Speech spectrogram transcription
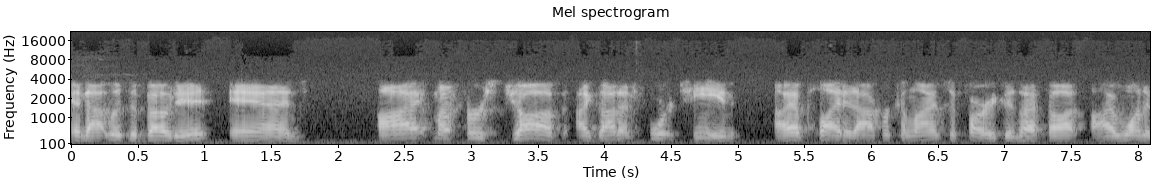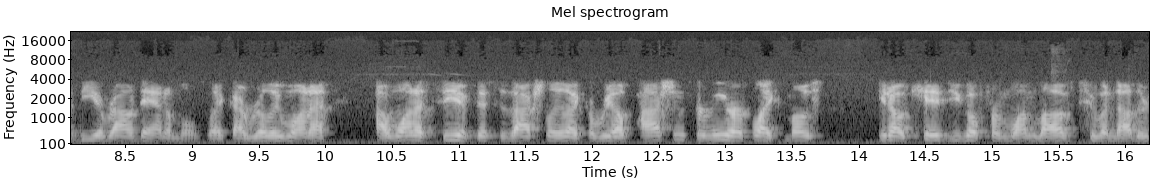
and that was about it. And I my first job I got at 14. I applied at African Lion Safari because I thought I want to be around animals. Like I really want to. I want to see if this is actually like a real passion for me, or if like most you know kids, you go from one love to another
